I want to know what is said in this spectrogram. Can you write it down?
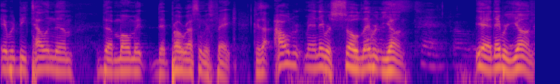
it would be telling them the moment that pro wrestling was fake. Because how old, man, they were so they were young. Yeah, they were young.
